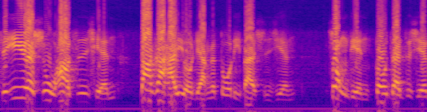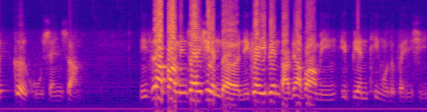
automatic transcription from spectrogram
十一月十五号之前，大概还有两个多礼拜时间，重点都在这些个股身上。你知道报名专线的，你可以一边打电话报名，一边听我的分析。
